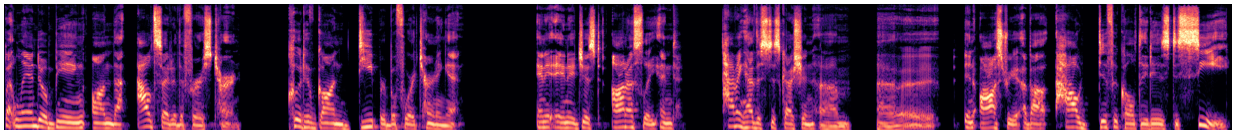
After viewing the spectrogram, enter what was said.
But Lando being on the outside of the first turn could have gone deeper before turning in. And it, and it just honestly, and having had this discussion um, uh, in Austria about how difficult it is to see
